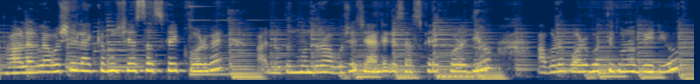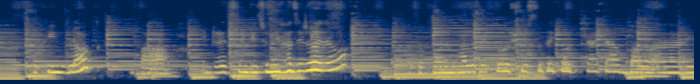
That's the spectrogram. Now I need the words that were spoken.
ভালো লাগলে অবশ্যই লাইক কমেন্ট শেয়ার সাবস্ক্রাইব করবে। আর নতুন বন্ধুরা অবশ্যই চ্যানেলটাকে সাবস্ক্রাইব করে দিও। আবারও পরবর্তী কোনো ভিডিও কুকিং ব্লগ বা ইন্টারেস্টিং কিছু নিয়ে হাজির হয়ে যাব। সুস্থ থেকো টাটা বাই।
